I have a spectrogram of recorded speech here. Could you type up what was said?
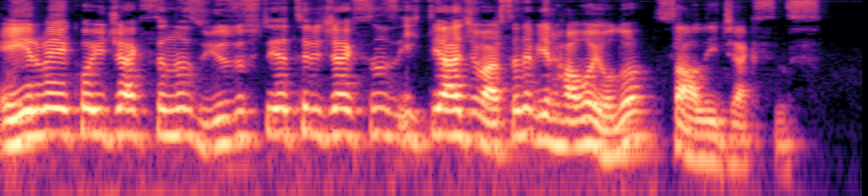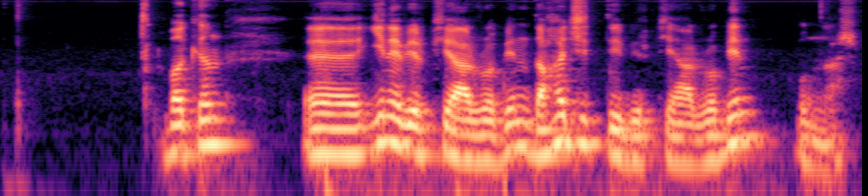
Airway koyacaksınız, yüzüstü yatıracaksınız. İhtiyacı varsa da bir hava yolu sağlayacaksınız. Bakın e, yine bir Pierre Robin, daha ciddi bir Pierre Robin bunlar.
